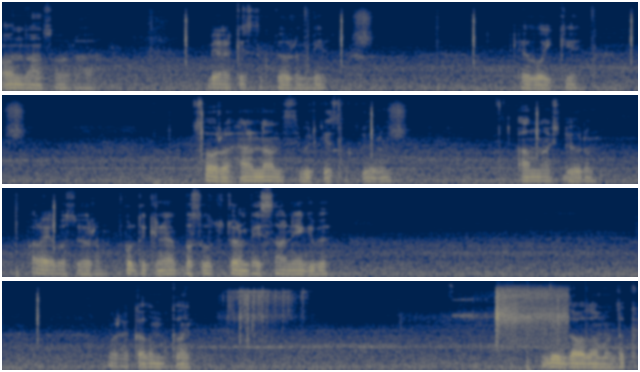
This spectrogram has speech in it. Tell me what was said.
Ondan sonra birer kez tıklıyorum bir. Evo 2. Sonra Hernandez'i bir kez tıklıyorum. Anlaş diyorum. Paraya basıyorum. Buradakine basılı tutuyorum 5 saniye gibi. Bırakalım bakalım. Bir de alamadık.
